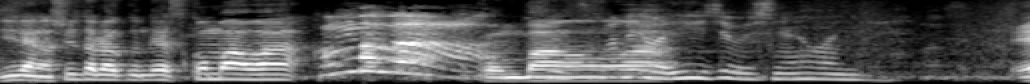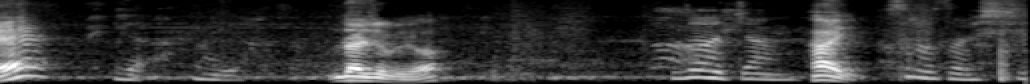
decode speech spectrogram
次男の修太郎くんです。こんばんは。こんばんは。こんばんそれはは YouTube しない方がいいんでえ？いやまあいいや。大丈夫よ。ゾウちゃんはい。そろそろ7時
